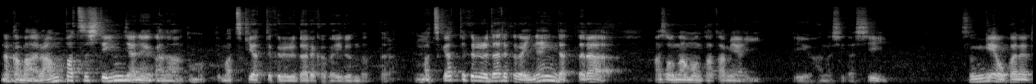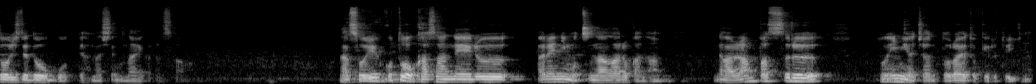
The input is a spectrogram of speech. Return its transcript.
なんかまあ乱発していいんじゃねえかなと思って、まあ付き合ってくれる誰かがいるんだったら、うん。まあ付き合ってくれる誰かがいないんだったら、まあそんなもん畳みゃいいっていう話だし、すんげえお金投じてどうこうって話でもないからさ、そういうことを重ねるあれにもつながるかなみたいな。だから乱発するの意味はちゃんと捉えとけるといいな。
